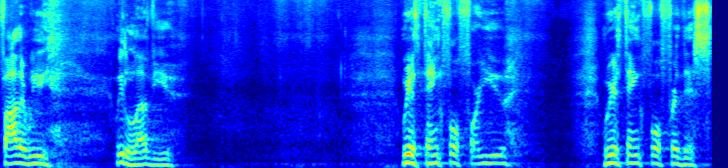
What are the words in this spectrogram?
Father, we, we love you. We are thankful for you. We are thankful for this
